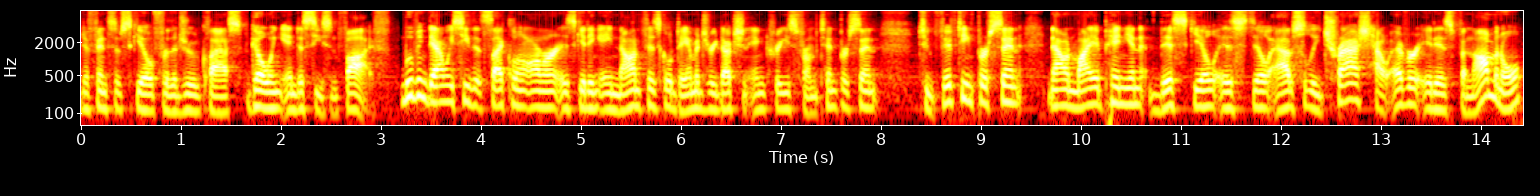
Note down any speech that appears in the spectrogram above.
defensive skill for the Druid class going into Season 5. Moving down, we see that Cyclone Armor is getting a non physical damage reduction increase from 10% to 15%. Now, in my opinion, this skill is still absolutely trash. However, it is phenomenal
